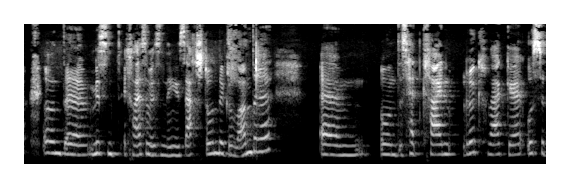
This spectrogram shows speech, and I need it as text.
und äh, wir sind, ich weiss, wir sind irgendwie sechs Stunden wandern ähm, und es hat keinen Rückweg gegeben, außer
